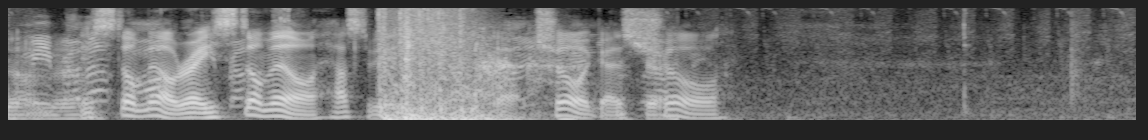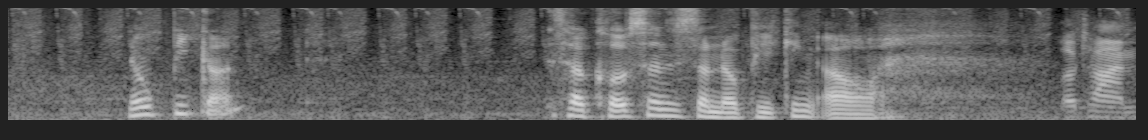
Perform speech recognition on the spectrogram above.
of me, no. he's still Off mill, right? He's still brother. mill. Has to be. Yeah, chill, guys. Chill. No peeking. Is how close on so no peeking? Oh. Low time.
